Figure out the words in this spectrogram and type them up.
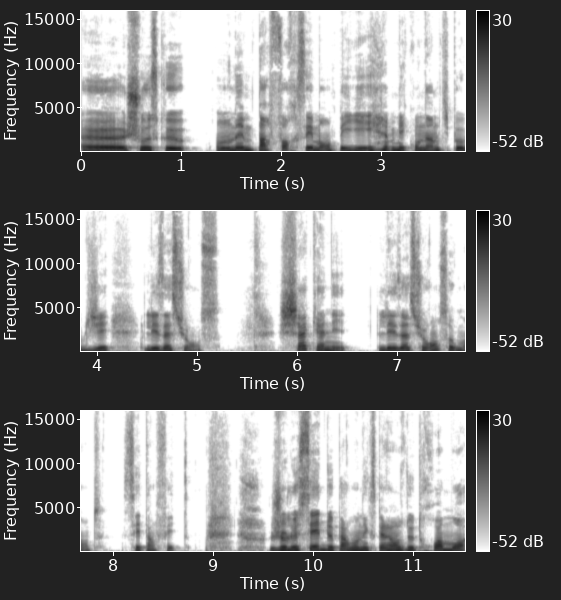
euh, chose que on n'aime pas forcément payer, mais qu'on est un petit peu obligé, les assurances. Chaque année, les assurances augmentent. C'est un fait. Je le sais de par mon expérience de trois mois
